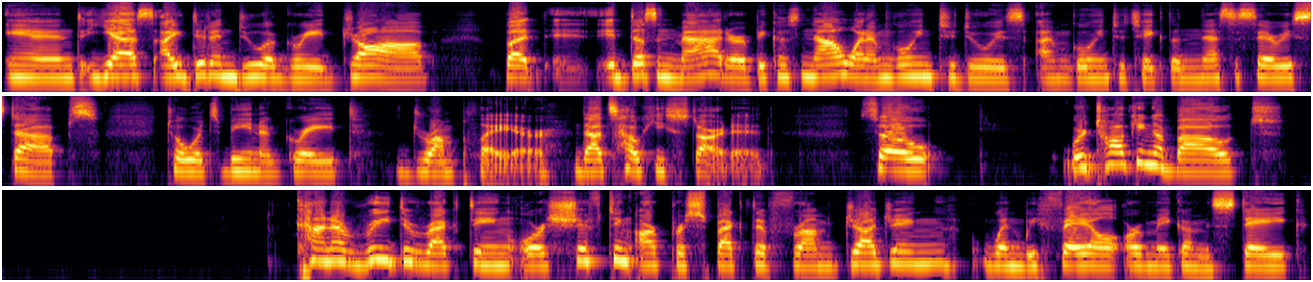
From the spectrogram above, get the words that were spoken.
And yes, I didn't do a great job, but it doesn't matter because now what I'm going to do is I'm going to take the necessary steps towards being a great drum player. That's how he started. So we're talking about kind of redirecting or shifting our perspective from judging when we fail or make a mistake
